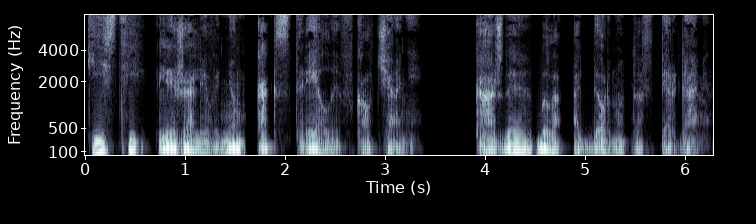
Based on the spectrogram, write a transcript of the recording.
Кисти лежали в нем, как стрелы в колчане. Каждая была обернута в пергамент.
